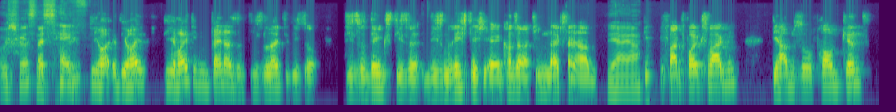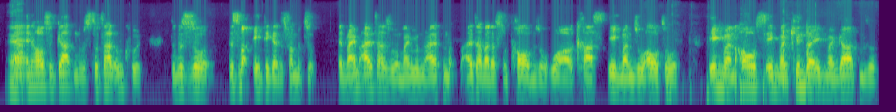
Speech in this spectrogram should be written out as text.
Oh, ich schwör's dir, safe. Die, die, die heutigen Penner sind diese Leute, die so, die so Dings, diese, diesen richtig äh, konservativen Lifestyle haben. Ja, ja. Die fahren Volkswagen, die haben so Frau und Kind, Ja. ein Haus und Garten. Du bist total uncool. Du bist so, das war, ey Digga, das war mit so, in meinem Alter, so in meinem jungen Alter war das so Traum, so, wow, krass, irgendwann so Auto, irgendwann Haus, irgendwann Kinder, irgendwann Garten, so.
